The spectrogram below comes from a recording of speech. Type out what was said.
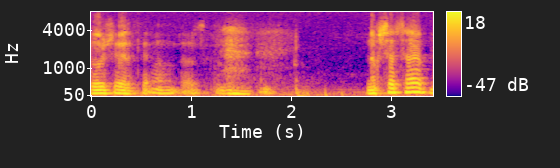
دو شعر تھے نقشہ صاحب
